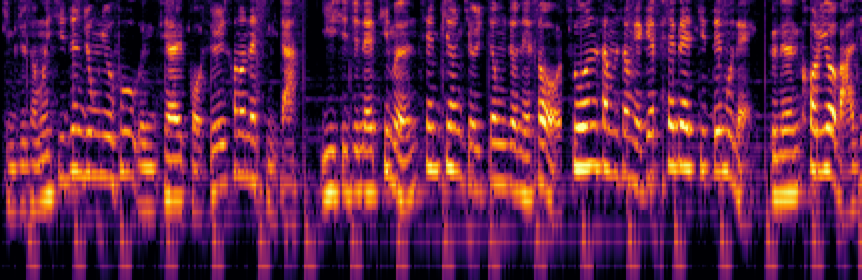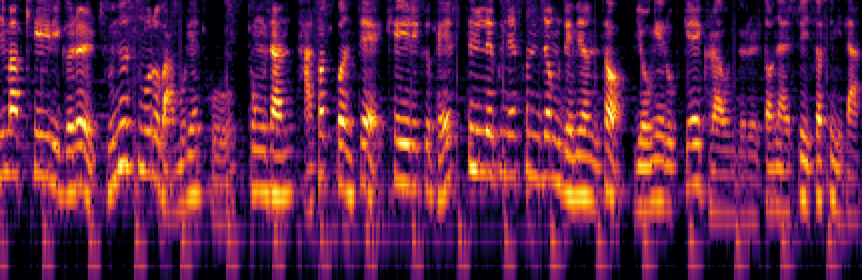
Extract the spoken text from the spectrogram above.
김주성은 시즌 종료 후 은퇴할 것을 선언했습니다. 이 시즌의 팀은 챔피언 결정전에서 수원 삼성에게 패배했기 때문에 그는 커리어 마지막 K리그를 준우승으로 마무리했고 통산 다섯 번째 K리그 베스트 11에 선정되면서 명예롭게 그라운드를 떠날 수 있었습니다.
